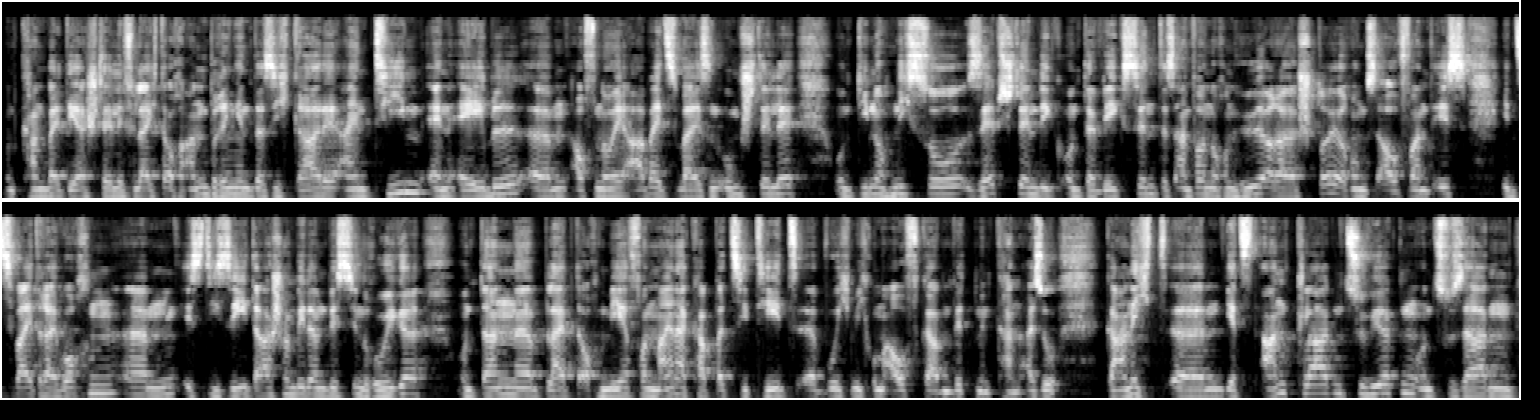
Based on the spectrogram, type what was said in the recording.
und kann bei der Stelle vielleicht auch anbringen, dass ich gerade ein Team enable, ähm, auf neue Arbeitsweisen umstelle und die noch nicht so selbstständig unterwegs sind, das einfach noch ein höherer Steuerungsaufwand ist. In zwei, drei Wochen ähm, ist die See da schon wieder ein bisschen ruhiger und dann äh, bleibt auch mehr von meiner Kapazität, äh, wo ich mich um Aufgaben widmen kann. Also gar nicht äh, jetzt anklagen zu wirken und zu sagen,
